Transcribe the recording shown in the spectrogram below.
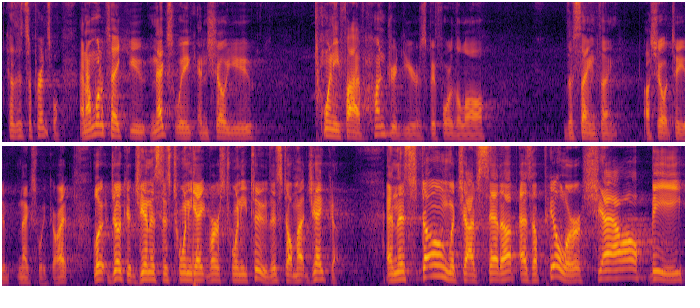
because it's a principle. And I'm going to take you next week and show you 2,500 years before the law, the same thing. I'll show it to you next week, all right? Look, look at Genesis 28, verse 22. This is talking about Jacob. And this stone which I've set up as a pillar shall be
